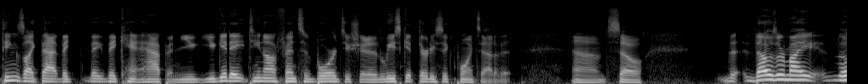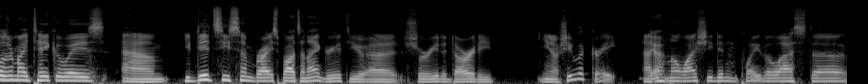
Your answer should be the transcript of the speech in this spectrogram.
things like that they, they, they can't happen. You you get 18 offensive boards, you should at least get 36 points out of it. Um, so th- those are my those are my takeaways. Um, you did see some bright spots, and I agree with you. Uh, Sharita Daugherty, you know, she looked great. I Yeah. don't know why she didn't play the last uh,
